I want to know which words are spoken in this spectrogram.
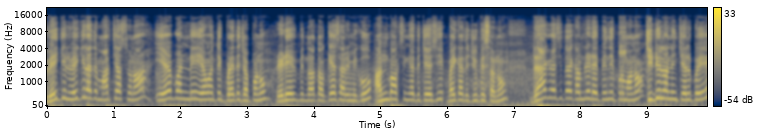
వెహికల్ వెహికల్ అయితే మార్చేస్తున్నా. ఏ బండి ఏమైతే ఇప్పుడైతే చెప్పను. రెడీ అయిపోయిన తర్వాత ఒకేసారి మీకు అన్బాక్సింగ్ అయితే చేసి బైక్ అయితే చూపిస్తాను. డ్రాగ్ రేస్ అయితే కంప్లీట్ అయిపోయింది. ఇప్పుడు మనం సిటీలో నుంచి వెళ్ళిపోయి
